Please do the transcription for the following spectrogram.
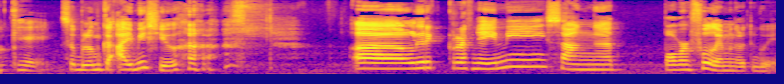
Oke, sebelum ke I Miss You, uh, lirik refnya ini sangat powerful ya menurut gue.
